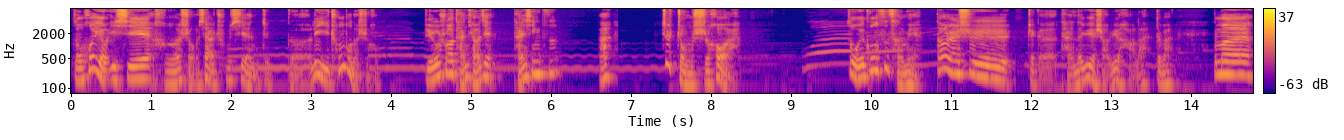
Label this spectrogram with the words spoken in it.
总会有一些和手下出现这个利益冲突的时候，比如说谈条件、谈薪资啊，这种时候啊。作为公司层面，当然是这个谈的越少越好了，对吧？那么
